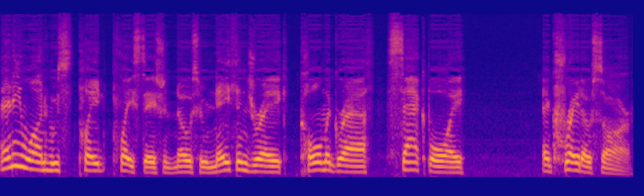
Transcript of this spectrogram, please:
anyone who's played PlayStation knows who Nathan Drake, Cole McGrath, Sackboy, and Kratos are.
